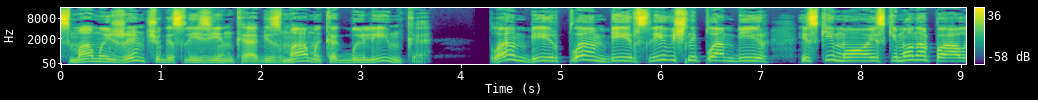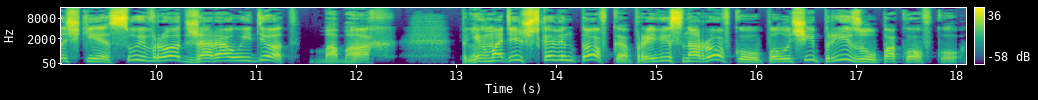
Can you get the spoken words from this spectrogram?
С мамой жемчуга слезинка, а без мамы как былинка. Пломбир, пломбир, сливочный пломбир, эскимо, эскимо на палочке, суй в рот, жара уйдет. Бабах! Пневматическая винтовка, прояви сноровку, получи призу упаковку.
